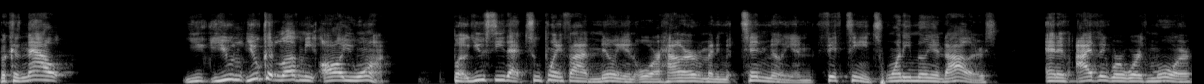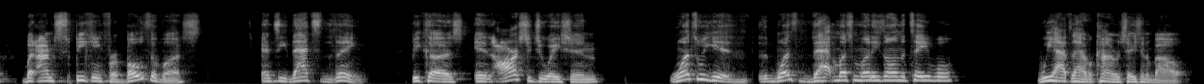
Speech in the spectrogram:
because now you you you could love me all you want, but you see that 2.5 million or however many 10 million, 15, 20 million dollars. And if I think we're worth more, but I'm speaking for both of us, and see, that's the thing. Because in our situation, once we get once that much money's on the table, we have to have a conversation about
